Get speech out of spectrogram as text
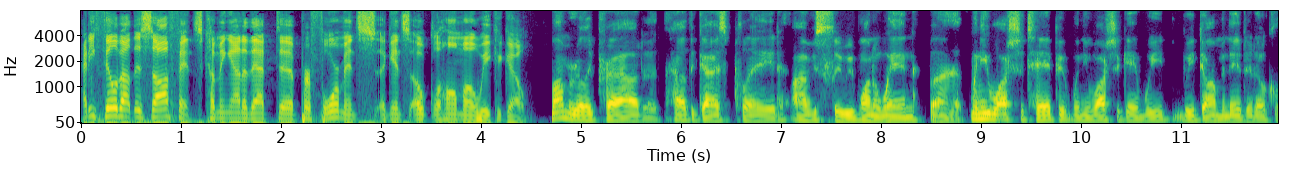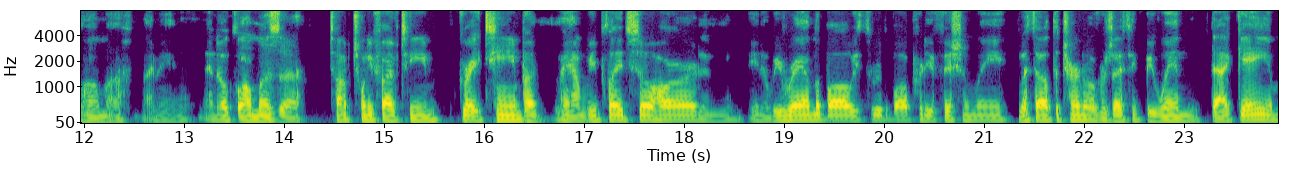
how do you feel about this offense coming out of that uh, performance against Oklahoma a week ago? I'm really proud of how the guys played. Obviously, we want to win, but when you watch the tape, when you watch the game, we we dominated Oklahoma. I mean, and Oklahoma's a top 25 team great team, but man, we played so hard and, you know, we ran the ball, we threw the ball pretty efficiently. Without the turnovers, I think we win that game.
